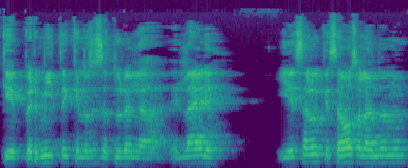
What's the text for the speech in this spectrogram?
que permite que no se sature la- el aire. Y es algo que estábamos hablando en un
